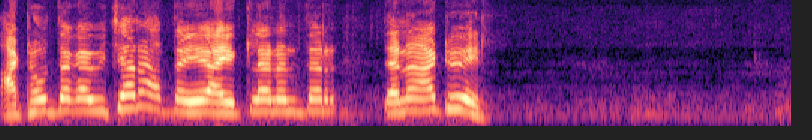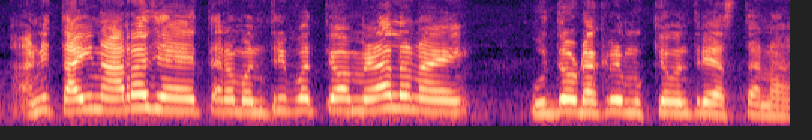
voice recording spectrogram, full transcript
आठवतं का विचारा? आता हे ऐकल्यानंतर त्यांना आठवेल. आणि ताई नाराज आहे त्यांना मंत्रीपद तेव्हा मिळालं नाही. उद्धव ठाकरे मुख्यमंत्री असताना.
